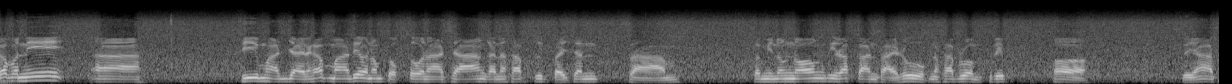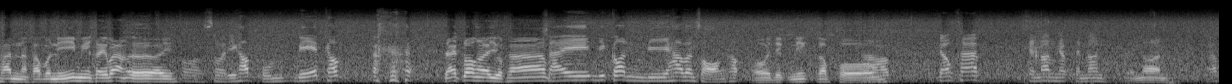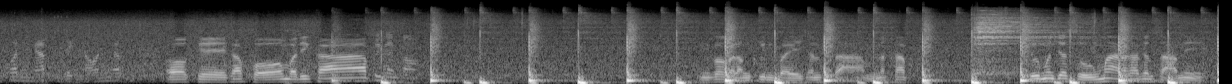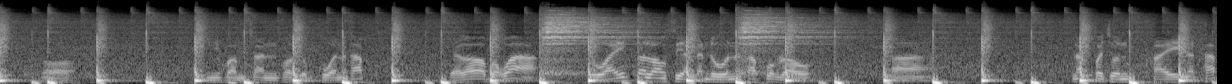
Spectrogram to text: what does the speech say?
ครับวันนี้อ่าทีมหาดใหญ่นะครับ มาเที่ยวน้ำตกโตนาช้างกันนะครับ ขึ้นไปชั้นสามก็มีน้องๆที่รักการถ่ายรูปนะครับ ร่วมทริปก็สี่ห้าท่านนะครับ วันนี้มีใครบ้างเอ่ยก็สวัสดีครับผมเบสครับ ใช้กล้องอะไรอยู่ครับ ใช้นิกอนดี5,200ครับโอ้ยเด็กนิกครับผมครับเจ้าครับแคนนอนครับแคนนอนเดี๋ยวนอนครับพ่นครับเด็กนอนครับ โอเคครับผมสวัสดีครับขึ้นกันต่อ นี่ก็กำลังขึ้นไปชั้นสามนะครับ ดูมันจะสูงมากนะครับชั้นสามนี่ ก็มีความชันพอสมควรนะครับ แต่ก็บอกว่าสวยก็ลองเสี่ยงกันดูนะครับ พวกเราอ่านักประชนภัยนะครับ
